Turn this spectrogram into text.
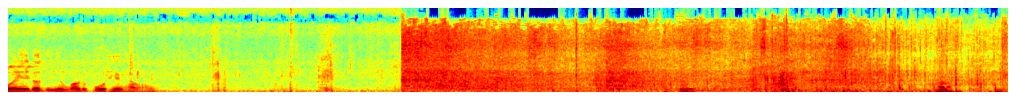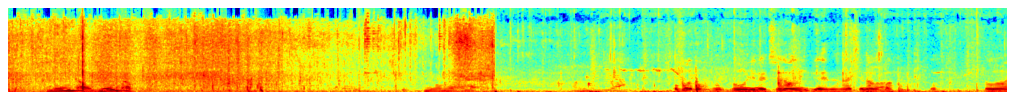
ဝေးတော့တရင်ကောက်တော့ပို့ထည့်ထားပါတယ်ဟုတ်လား ငင်းတော့ငင်းတော့ ဟုတ်ပါဘူးဘိုးကြီးနဲ့ချင်းအောင်ကြီးပြည်ငါချင်းအောင်ပါဟုတ်ပါ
